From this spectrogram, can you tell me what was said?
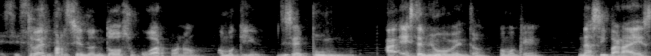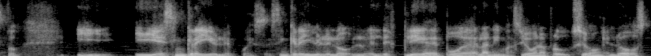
se va esparciendo en todo su cuerpo, ¿no? Como que dice, ¡pum! Ah, este es mi momento, como que nací para esto. Y y es increíble, pues, es increíble el despliegue de poder, la animación, la producción, el Lost.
